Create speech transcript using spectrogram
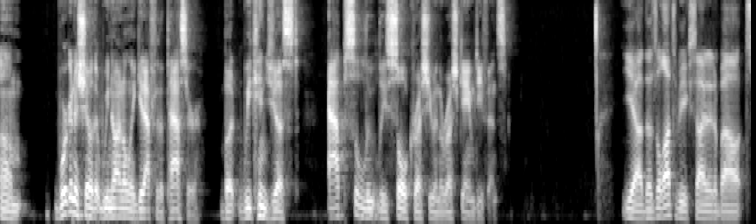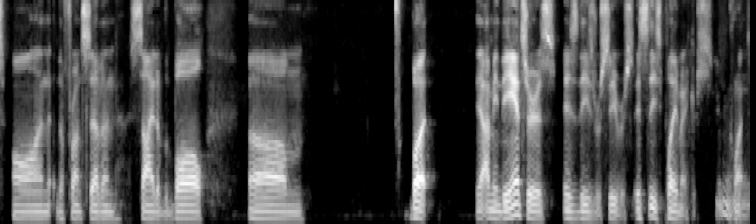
um, we're going to show that we not only get after the passer, but we can just absolutely soul crush you in the rush game defense. Yeah, there's a lot to be excited about on the front seven side of the ball. Um, but yeah, I mean the answer is is these receivers. It's these playmakers, Clint,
